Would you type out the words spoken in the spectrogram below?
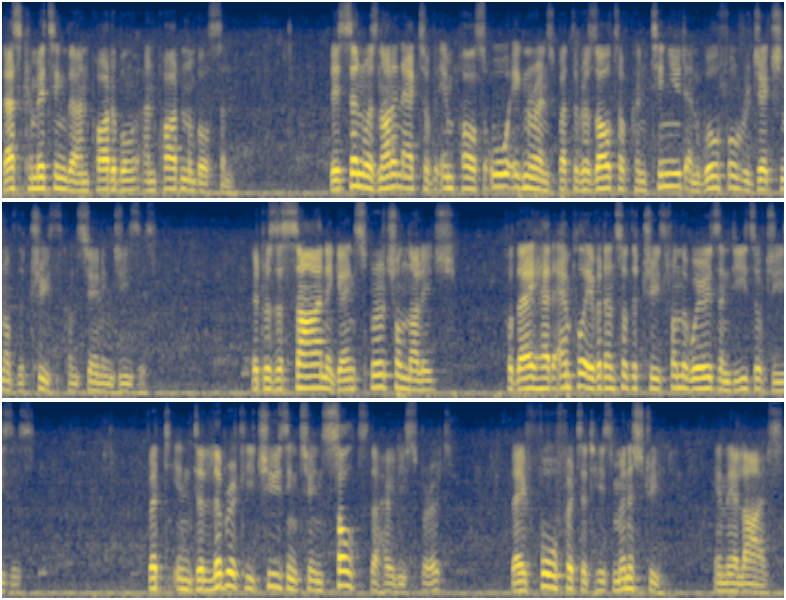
thus committing the unpardonable, unpardonable sin. Their sin was not an act of impulse or ignorance, but the result of continued and willful rejection of the truth concerning Jesus. It was a sign against spiritual knowledge, for they had ample evidence of the truth from the words and deeds of Jesus. But in deliberately choosing to insult the Holy Spirit, they forfeited his ministry in their lives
